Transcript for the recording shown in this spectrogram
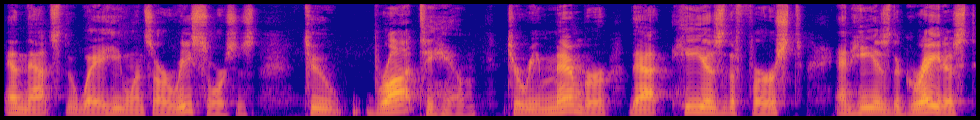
and that's the way he wants our resources to brought to him to remember that he is the first and he is the greatest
